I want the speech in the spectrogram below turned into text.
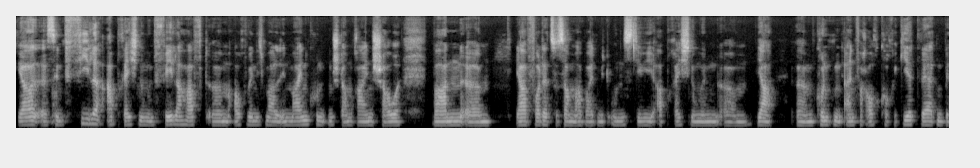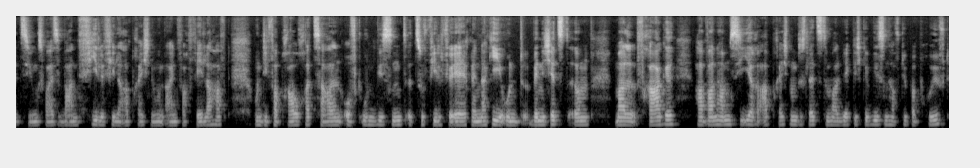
Ja, es sind viele Abrechnungen fehlerhaft, ähm, auch wenn ich mal in meinen Kundenstamm reinschaue, waren ähm, ja vor der Zusammenarbeit mit uns die Abrechnungen ähm, ja ähm, konnten einfach auch korrigiert werden, beziehungsweise waren viele, viele Abrechnungen einfach fehlerhaft und die Verbraucher zahlen oft unwissend äh, zu viel für ihre Energie. Und wenn ich jetzt ähm, mal frage, wann haben Sie Ihre Abrechnung das letzte Mal wirklich gewissenhaft überprüft,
